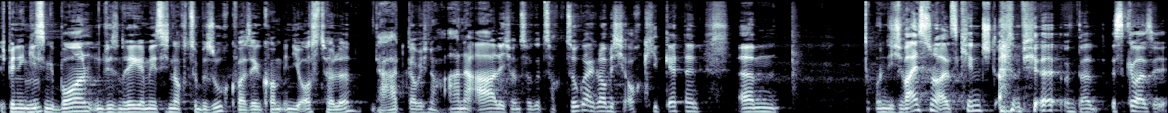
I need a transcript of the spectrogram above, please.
Ich bin in Mhm. Gießen geboren und wir sind regelmäßig noch zu Besuch quasi gekommen in die Osthölle. Da hat, glaube ich, noch Arne Ahlich und so gezockt. Sogar, glaube ich, auch Keith Gatlin. Ähm, Und ich weiß nur, als Kind standen wir und dann ist quasi,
